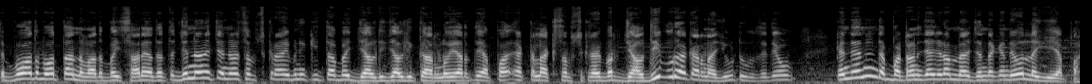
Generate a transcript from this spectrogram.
ਤੇ ਬਹੁਤ ਬਹੁਤ ਧੰਨਵਾਦ ਬਾਈ ਸਾਰਿਆਂ ਦਾ। ਤੇ ਜਿਨ੍ਹਾਂ ਨੇ ਚੈਨਲ ਸਬਸਕ੍ਰਾਈਬ ਨਹੀਂ ਕੀਤਾ ਬਾਈ, ਜਲਦੀ ਜਲਦੀ ਕਰ ਲਓ ਯਾਰ ਤੇ ਆਪਾਂ 1 ਲੱਖ ਸਬਸਕ੍ਰਾਈਬਰ ਜਲਦੀ ਪੂਰਾ ਕਰਨਾ YouTube ਤੇ ਤੇ ਉਹ ਕਹਿੰਦੇ ਨੇ ਬਟਨ ਜਿਹਾ ਜਿਹੜਾ ਮਿਲ ਜਾਂਦਾ, ਕਹਿੰਦੇ ਉਹ ਲਈਏ ਆਪਾਂ।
